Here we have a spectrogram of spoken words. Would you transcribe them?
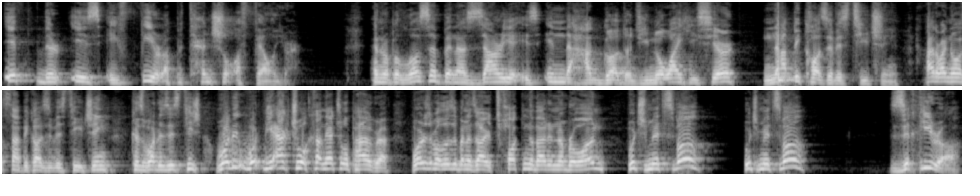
if there is a fear, a potential of failure. And Rabbi Elazar ben Azariah is in the Haggadah. Do you know why he's here? Not because of his teaching. How do I know it's not because of his teaching? Because what does his teach? What, is, what the actual natural paragraph? What is Rabbi Elazar ben Azariah talking about in number one? Which mitzvah? Which mitzvah? Zechira.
